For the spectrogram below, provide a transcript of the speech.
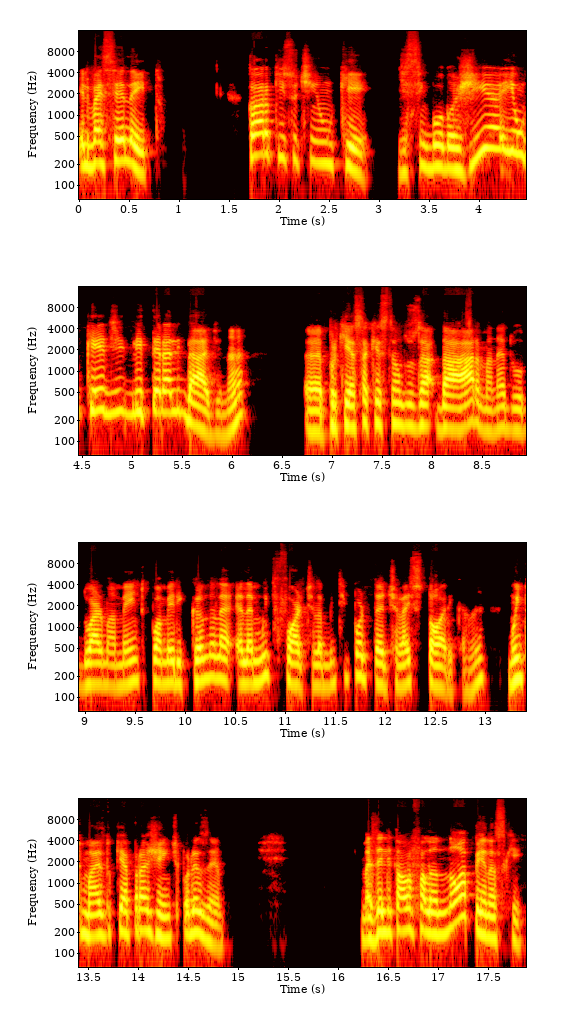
ele vai ser eleito. Claro que isso tinha um quê de simbologia e um quê de literalidade, né? É, porque essa questão do, da arma, né, do, do armamento para o americano, ela, é, ela, é muito forte, ela é muito importante, ela é histórica, né? Muito mais do que é para a gente, por exemplo. Mas ele estava falando não apenas que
